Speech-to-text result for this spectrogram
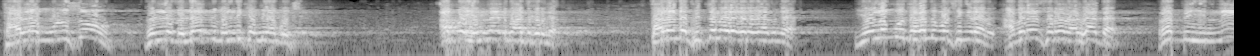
தலை முழுசும் வெள்ள வெள்ளாந்து வெள்ளி கம்மியா போச்சு. அப்ப என்னன்னு பாத்துக்கிறங்க தலைண்ட பித்தனை கிடையாதுங்க. எலும்பும் தளர்ந்து போச்சுங்கிறாரு. அவரே சொல்றாரு அல்லாட்ட ரப்பி இன்னி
